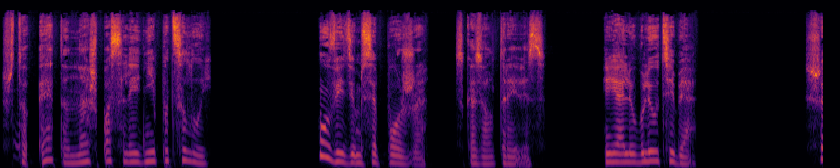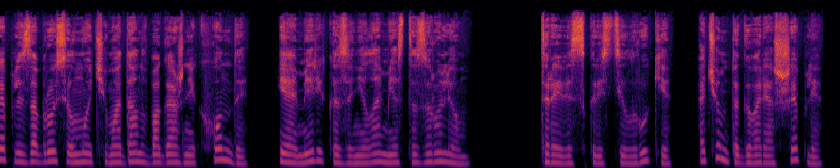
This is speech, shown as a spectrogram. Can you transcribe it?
что это наш последний поцелуй. «Увидимся позже», — сказал Трэвис. «Я люблю тебя». Шепли забросил мой чемодан в багажник Хонды, и Америка заняла место за рулем. Трэвис скрестил руки, о чем-то говоря с Шепли,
